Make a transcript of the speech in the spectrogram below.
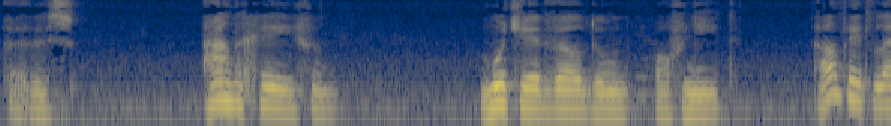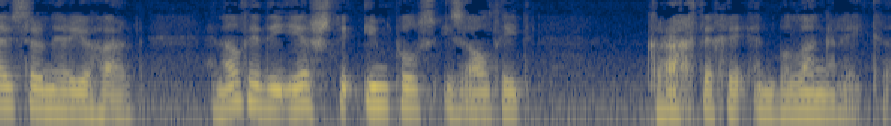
dus aangeven, moet je het wel doen of niet. Altijd luisteren naar je hart. En altijd die eerste impuls is altijd krachtige en belangrijke.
